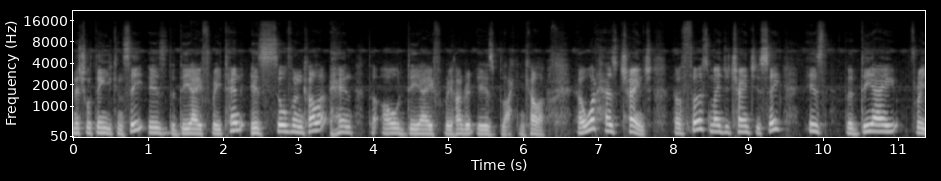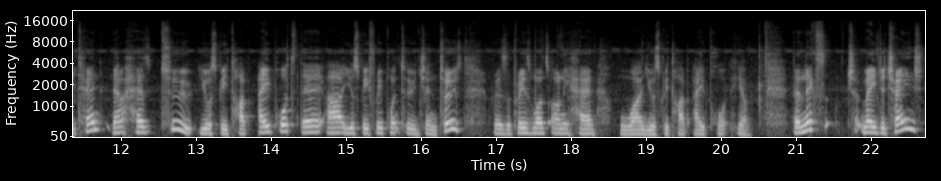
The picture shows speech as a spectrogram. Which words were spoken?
initial thing you can see is the DA310 is silver in color and the old DA300 is black in color. Now what has changed? the first major change you see is the DA310 now has two USB type A ports. They are USB 3.2 Gen 2s, whereas the previous mods only had one USB type A port here. The next major change,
